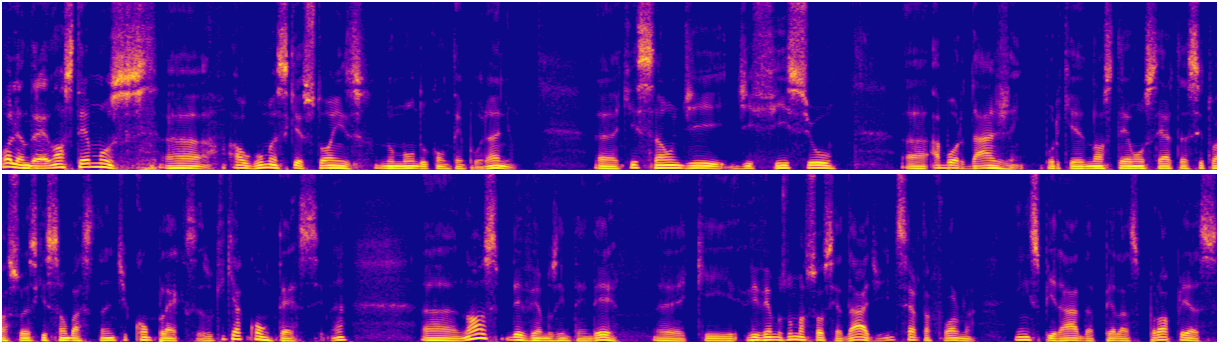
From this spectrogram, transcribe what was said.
Olha, André, nós temos uh, algumas questões no mundo contemporâneo uh, que são de difícil uh, abordagem, porque nós temos certas situações que são bastante complexas. O que, que acontece? Né? Uh, nós devemos entender é, que vivemos numa sociedade, e de certa forma inspirada pelas próprias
